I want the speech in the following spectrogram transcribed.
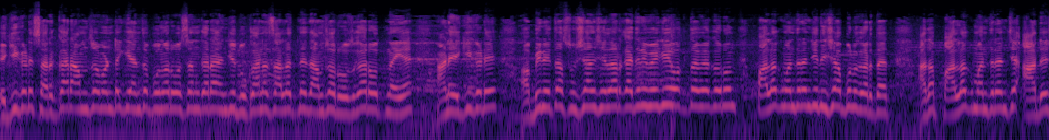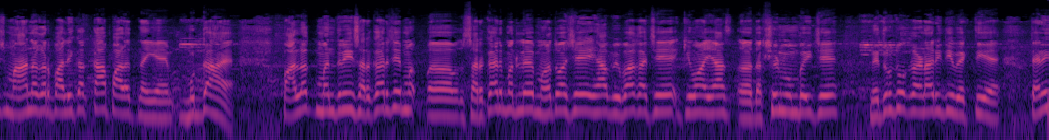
एकीकडे सरकार आमचं म्हणतं की यांचं पुनर्वसन करा यांची दुकानं चालत नाहीत आमचा रोजगार होत नाही आहे आणि एकीकडे अभिनेता सुशांत शेलार काहीतरी वेगळी वक्तव्य करून पालकमंत्र्यांची दिशाभूल आहेत आता पालकमंत्र्यांचे आदेश महानगरपालिका का पाळत नाही आहे मुद्दा हा आहे. पालकमंत्री सरकारचे म- सरकारमधले महत्त्वाचे ह्या विभागाचे किंवा या दक्षिण मुंबईचे नेतृत्व करणारी ती व्यक्ती आहे. त्यांनी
